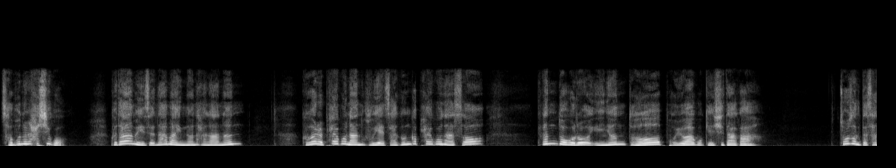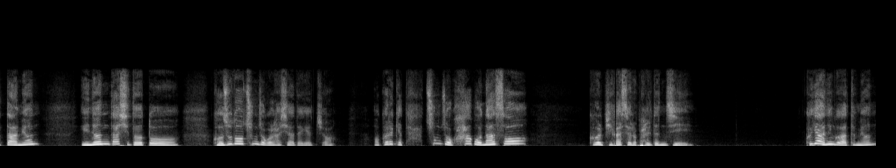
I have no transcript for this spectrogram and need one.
처분을 하시고 그 다음에 이제 남아있는 하나는 그거를 팔고 난 후에 작은 거 팔고 나서 단독으로 2년 더 보유하고 계시다가 조정 때 샀다면 2년 다시 더또 거주도 충족을 하셔야 되겠죠. 어, 그렇게 다 충족하고 나서 그걸 비과세로 팔든지 그게 아닌 것 같으면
